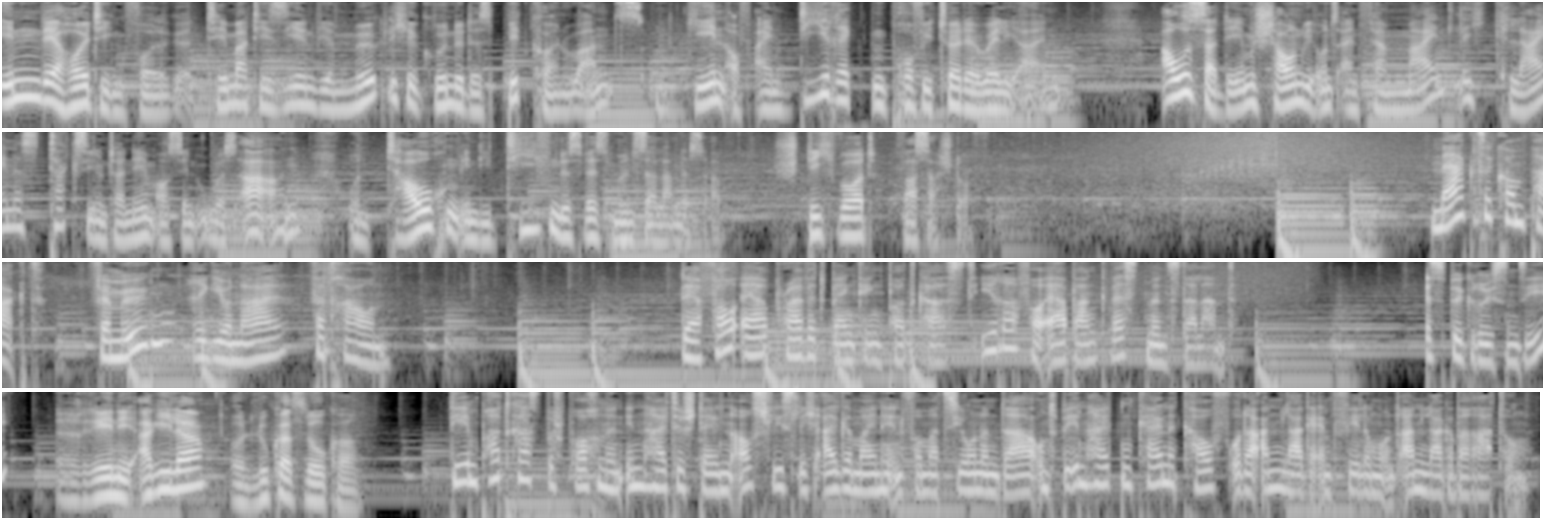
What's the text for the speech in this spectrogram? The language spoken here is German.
In der heutigen Folge thematisieren wir mögliche Gründe des Bitcoin-Runs und gehen auf einen direkten Profiteur der Rallye ein. Außerdem schauen wir uns ein vermeintlich kleines Taxiunternehmen aus den USA an und tauchen in die Tiefen des Westmünsterlandes ab. Stichwort Wasserstoff. Märkte kompakt. Vermögen, regional, Vertrauen. Der VR Private Banking Podcast Ihrer VR Bank Westmünsterland. Es begrüßen Sie René Aguilar und Lukas Loka. Die im Podcast besprochenen Inhalte stellen ausschließlich allgemeine Informationen dar und beinhalten keine Kauf- oder Anlageempfehlung und Anlageberatung.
